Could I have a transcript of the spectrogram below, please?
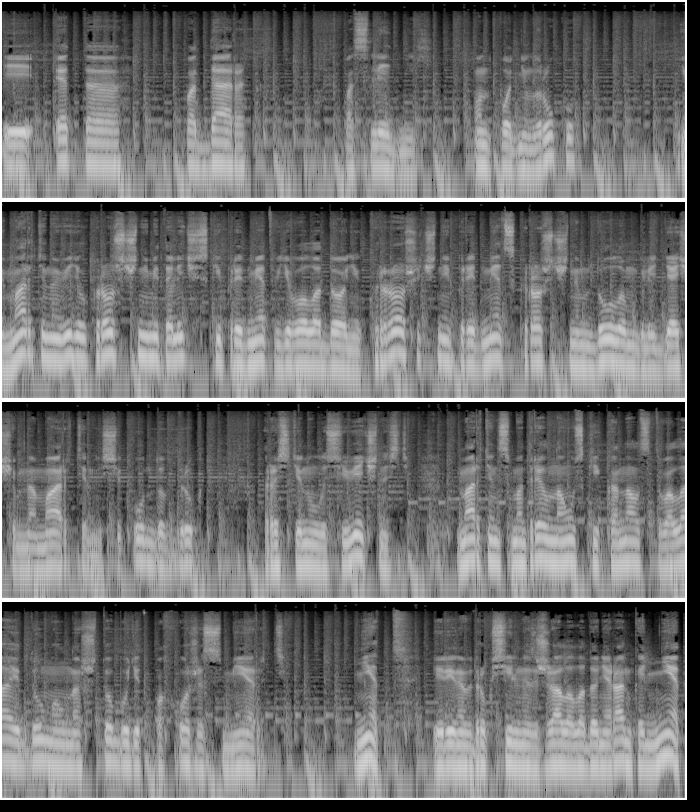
И это подарок последний. Он поднял руку, и Мартин увидел крошечный металлический предмет в его ладони. Крошечный предмет с крошечным дулом, глядящим на Мартина. Секунда вдруг растянулась вечность, Мартин смотрел на узкий канал ствола и думал, на что будет похожа смерть. «Нет!» — Ирина вдруг сильно сжала ладони Ранка. «Нет!»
